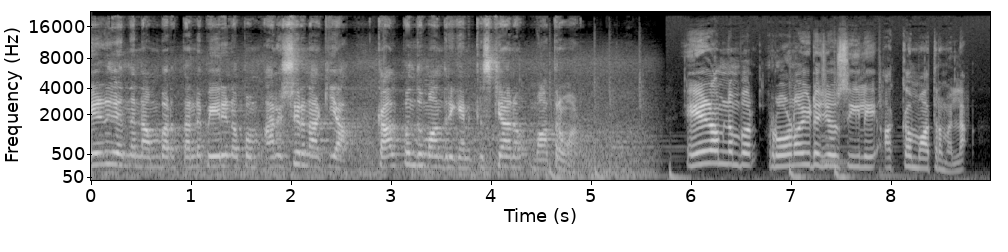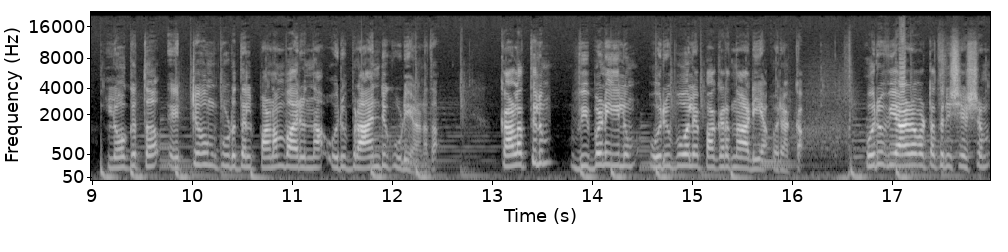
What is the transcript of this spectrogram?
ഏഴ് എന്ന നമ്പർ തന്റെ പേരിനൊപ്പം അനശ്വരനാക്കിയ കാൽപന്തു മാന്ത്രികൻ ക്രിസ്ത്യാനോ മാത്രമാണ്. ഏഴാം നമ്പർ റോണോയുടെ ജേഴ്സിയിലെ അക്കം മാത്രമല്ല ലോകത്ത് ഏറ്റവും കൂടുതൽ പണം വാരുന്ന ഒരു ബ്രാൻഡ് കൂടിയാണത്. കളത്തിലും വിപണിയിലും ഒരുപോലെ പകർന്നാടിയ ഒരക്കം. ഒരു വ്യാഴവട്ടത്തിനു ശേഷം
